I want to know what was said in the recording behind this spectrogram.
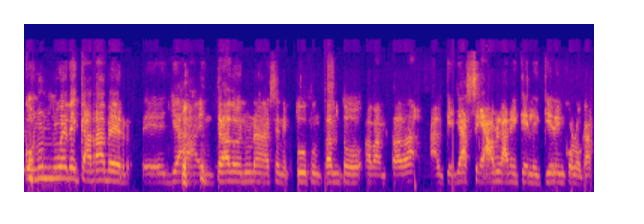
con un 9 cadáver eh, ya entrado en una senectud un tanto avanzada al que ya se habla de que le quieren colocar?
